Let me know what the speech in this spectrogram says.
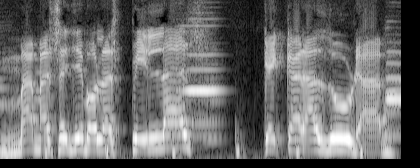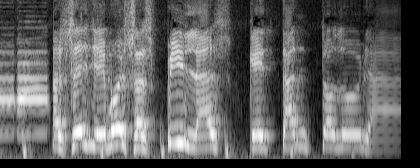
Mamá se llevó las pilas. ¡Qué cara dura! Ah, se llevó esas pilas que tanto duran.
